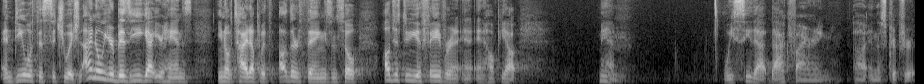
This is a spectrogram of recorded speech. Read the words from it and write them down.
and deal with this situation. I know you're busy, you got your hands, you know, tied up with other things, and so I'll just do you a favor and, and help you out. man, we see that backfiring uh, in the scripture.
